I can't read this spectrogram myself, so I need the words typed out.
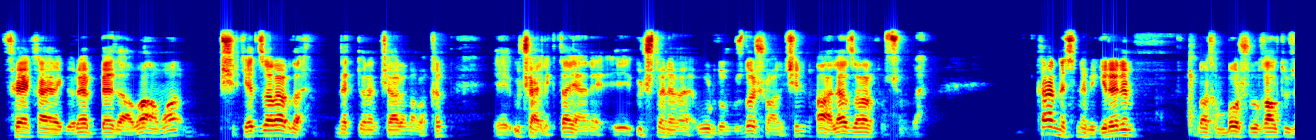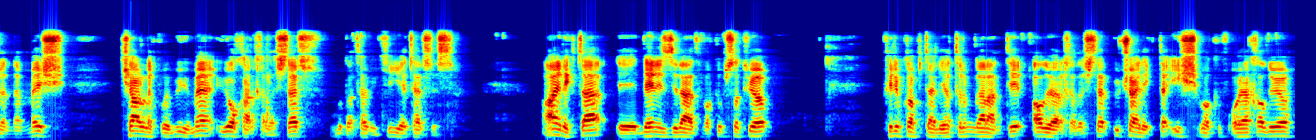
FK'ya göre bedava ama şirket zararda. Net dönem karına bakın. 3 e, aylıkta yani 3 e, döneme vurduğumuzda şu an için hala zarar pozisyonunda. Karnesine bir girelim. Bakın boşluk 6 üzerinden 5. Karlık ve büyüme yok arkadaşlar. Bu da tabii ki yetersiz. Aylıkta e, Deniz Ziraat Vakıf satıyor. Film Kapital Yatırım Garanti alıyor arkadaşlar. 3 aylıkta İş Vakıf Oyak alıyor.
